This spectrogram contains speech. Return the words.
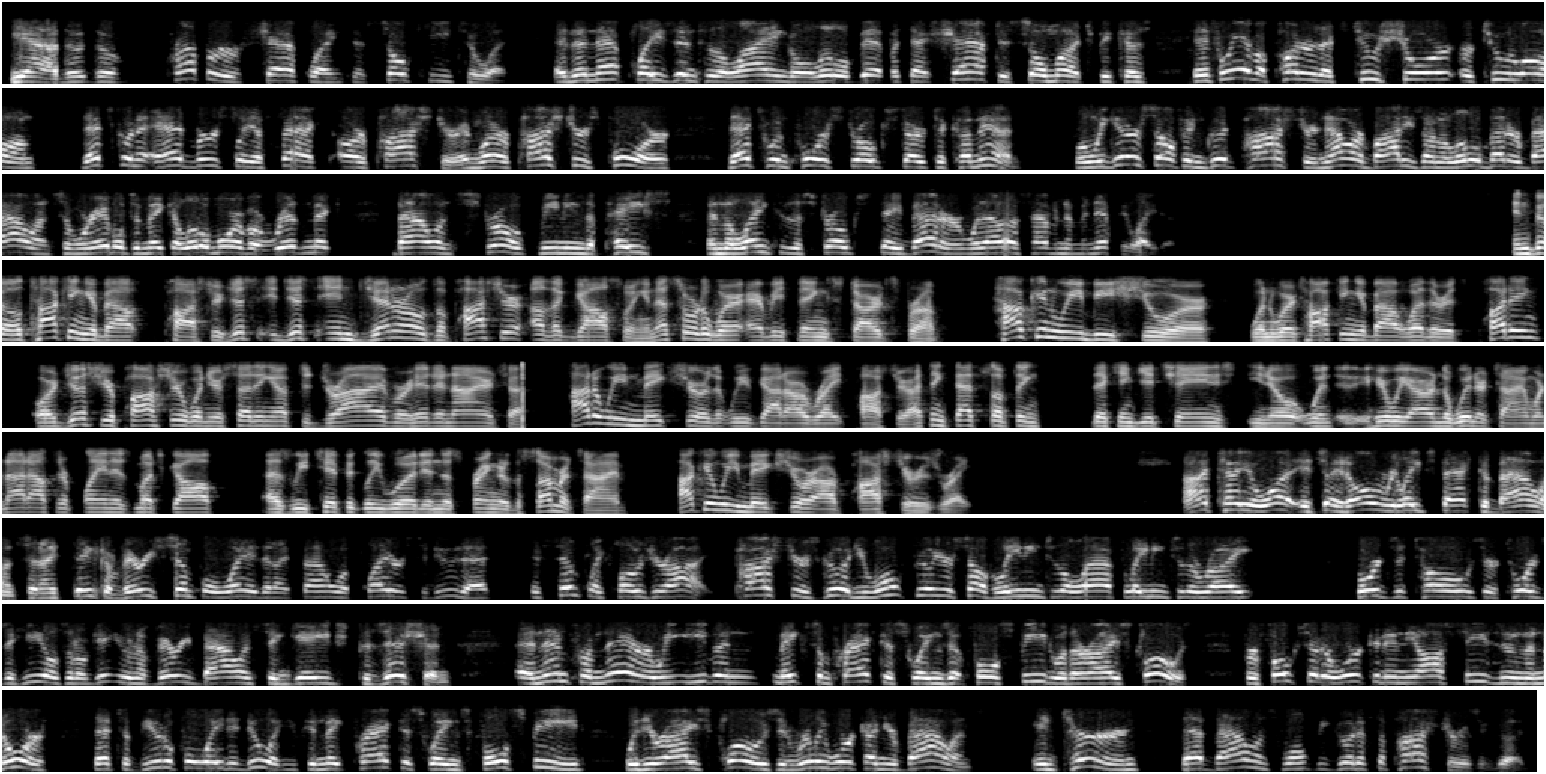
Yeah, the the proper shaft length is so key to it. And then that plays into the lie angle a little bit, but that shaft is so much because if we have a putter that's too short or too long, that's going to adversely affect our posture. And when our posture's poor, that's when poor strokes start to come in. When we get ourselves in good posture, now our body's on a little better balance and we're able to make a little more of a rhythmic, balanced stroke, meaning the pace and the length of the stroke stay better without us having to manipulate it. And Bill, talking about posture, just just in general, the posture of the golf swing, and that's sort of where everything starts from. How can we be sure when we're talking about whether it's putting or just your posture when you're setting up to drive or hit an iron shot? How do we make sure that we've got our right posture? I think that's something that can get changed. You know, when here we are in the wintertime, we're not out there playing as much golf as we typically would in the spring or the summertime. How can we make sure our posture is right? I tell you what, it's, it all relates back to balance. And I think a very simple way that I found with players to do that is simply close your eyes. Posture is good. You won't feel yourself leaning to the left, leaning to the right, towards the toes or towards the heels. It'll get you in a very balanced, engaged position. And then from there, we even make some practice swings at full speed with our eyes closed. For folks that are working in the off season in the north, that's a beautiful way to do it. You can make practice swings full speed with your eyes closed and really work on your balance. In turn, that balance won't be good if the posture isn't good.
